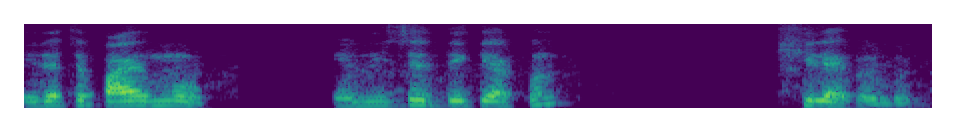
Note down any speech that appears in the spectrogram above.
এটা হচ্ছে পায়ের মুখ, এই নিচের দিকে এখন সেলাই করে দেবো,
